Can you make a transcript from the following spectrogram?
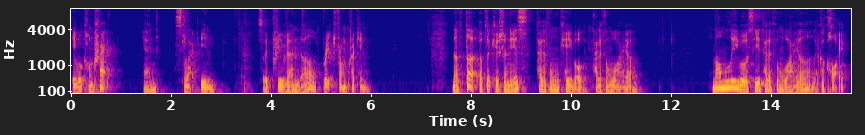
it will contract and slide in. So it prevent the bridge from cracking. The third application is telephone cable, telephone wire. Normally we'll see telephone wire like a coil.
